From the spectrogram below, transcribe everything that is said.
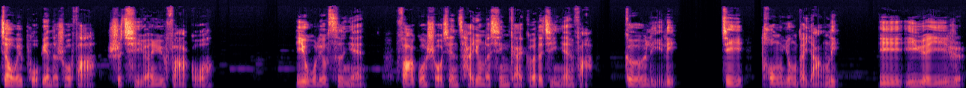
较为普遍的说法是起源于法国。一五六四年，法国首先采用了新改革的纪年法——格里历，即通用的阳历，以一月一日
